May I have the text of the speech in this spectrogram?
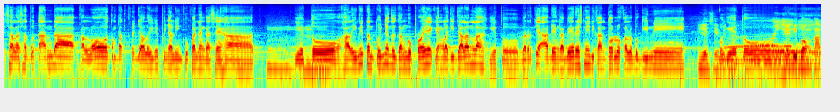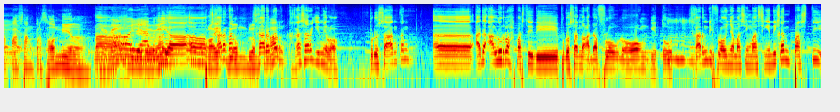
salah satu tanda kalau tempat kerja lo ini punya lingkungan yang gak sehat. Hmm. Gitu. Hal ini tentunya ngeganggu proyek yang lagi jalan lah gitu. Berarti ada yang gak beres nih di kantor lo kalau begini. Iya sih. Begitu. Oh, iya, Jadi iya, bongkar iya, iya. pasang personil, Nah. ya kan? Oh, iya, Begitu kan? Iya, betul, betul. Proyek sekarang kan belum- belum sekarang kan kasar gini loh. Perusahaan kan eh, ada alur lah pasti di perusahaan tuh ada flow dong gitu. Mm-hmm. Sekarang di flownya masing-masing ini kan pasti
